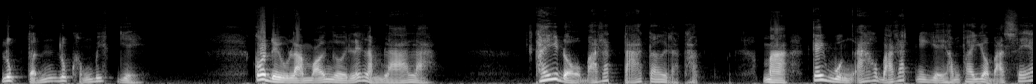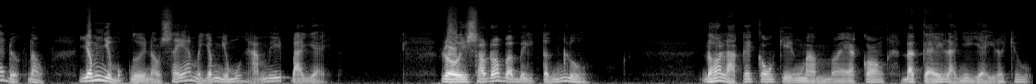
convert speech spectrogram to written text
lúc tỉnh lúc không biết gì. Có điều là mọi người lấy làm lạ là thấy đồ bà rách tả tơi là thật. Mà cái quần áo bà rách như vậy không phải do bà xé được đâu. Giống như một người nào xé mà giống như muốn hãm hiếp bà vậy. Rồi sau đó bà bị tửng luôn. Đó là cái câu chuyện mà mẹ con đã kể lại như vậy đó chú.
